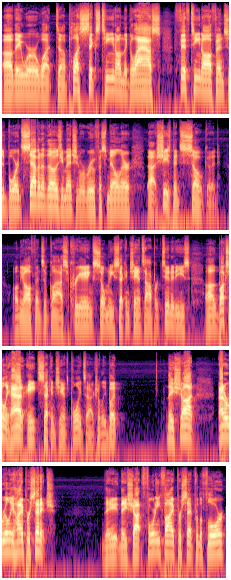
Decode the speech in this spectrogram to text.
Uh, they were, what, uh, plus 16 on the glass, 15 offensive boards. Seven of those you mentioned were Rufus Milner. Uh, she's been so good on the offensive glass, creating so many second chance opportunities. Uh, the Bucks only had eight second chance points, actually, but they shot at a really high percentage. They they shot 45% from the floor.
